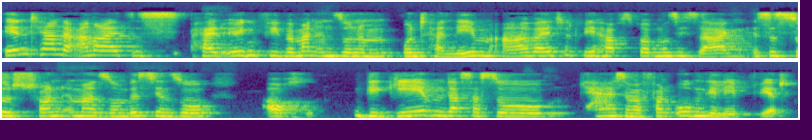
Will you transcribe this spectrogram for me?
intern der Anreiz ist halt irgendwie, wenn man in so einem Unternehmen arbeitet wie HubSpot, muss ich sagen, ist es so schon immer so ein bisschen so auch gegeben, dass das so, ja, sagen wir, von oben gelebt wird.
